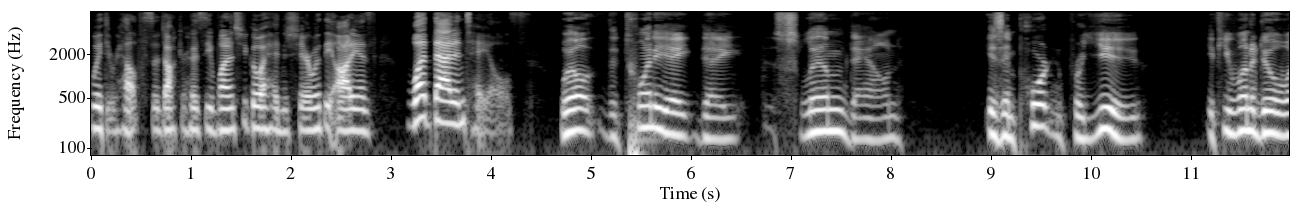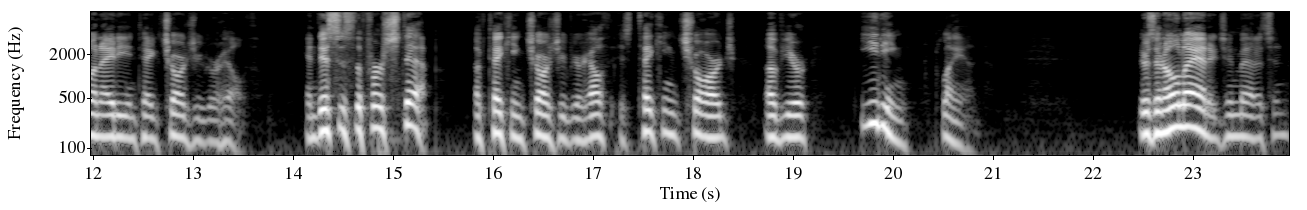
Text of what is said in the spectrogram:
with your health. So Dr. Hotze, why don't you go ahead and share with the audience what that entails? Well, the 28 day slim down is important for you if you want to do a 180 and take charge of your health. And this is the first step of taking charge of your health is taking charge of your eating plan. There's an old adage in medicine,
